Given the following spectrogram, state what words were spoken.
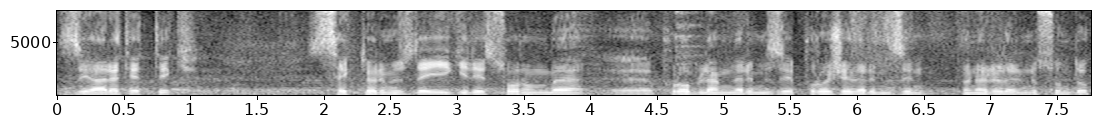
ziyaret ettik. Sektörümüzle ilgili sorun ve e, problemlerimizi, projelerimizin önerilerini sunduk.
